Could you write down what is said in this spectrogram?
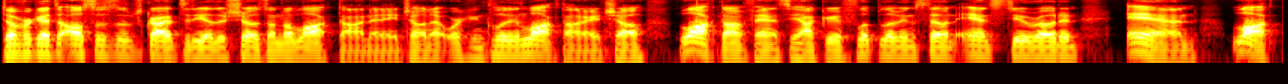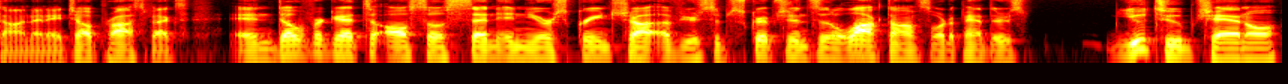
Don't forget to also subscribe to the other shows on the Locked On NHL Network, including Locked On NHL, Locked On Fantasy Hockey with Flip Livingstone and Stu Roden, and Locked On NHL Prospects. And don't forget to also send in your screenshot of your subscription to the Locked On Florida Panthers YouTube channel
